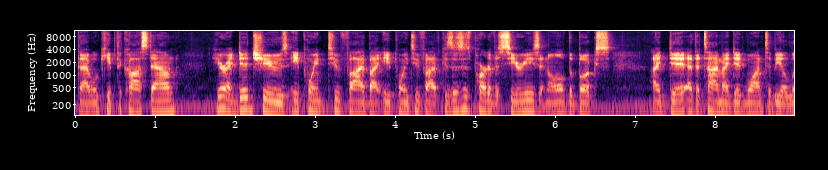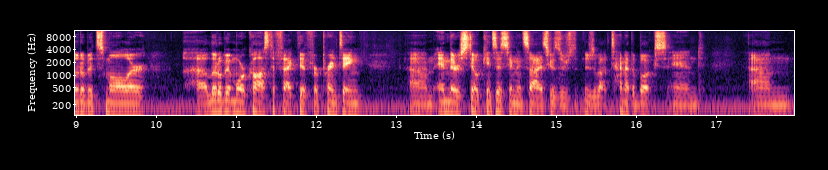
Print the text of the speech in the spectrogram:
that will keep the cost down. Here I did choose 8.25 by 8.25 because this is part of a series and all of the books I did at the time I did want to be a little bit smaller, a little bit more cost effective for printing, um, and they're still consistent in size because there's there's about 10 of the books and um,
